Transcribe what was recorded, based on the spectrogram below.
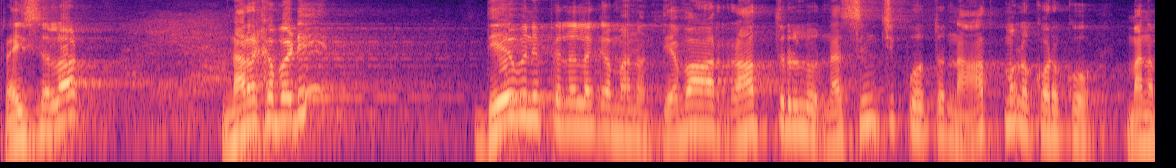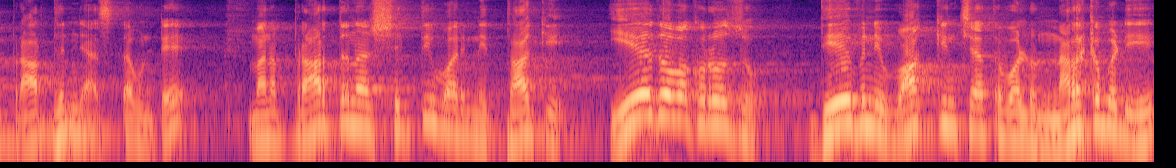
ప్రైజ్ లాట్ నరకబడి దేవుని పిల్లలుగా మనం దివారాత్రులు నశించిపోతున్న ఆత్మల కొరకు మన ప్రార్థన చేస్తూ ఉంటే మన ప్రార్థన శక్తి వారిని తాకి ఏదో ఒక రోజు దేవుని వాక్యం చేత వాళ్ళు నరకబడి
